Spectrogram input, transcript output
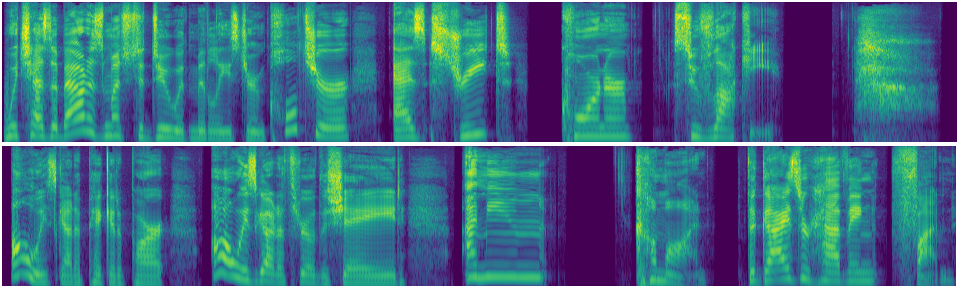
which has about as much to do with Middle Eastern culture as street corner souvlaki. always got to pick it apart, always got to throw the shade. I mean, come on. The guys are having fun.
